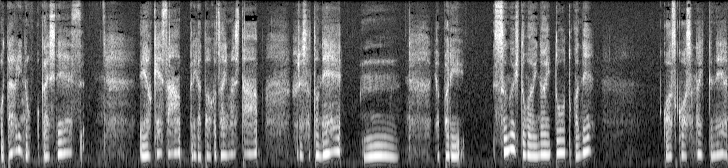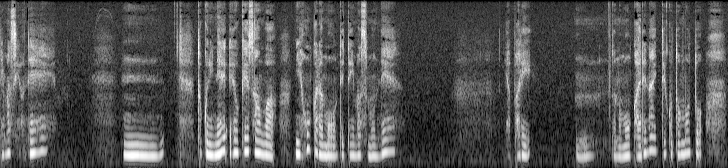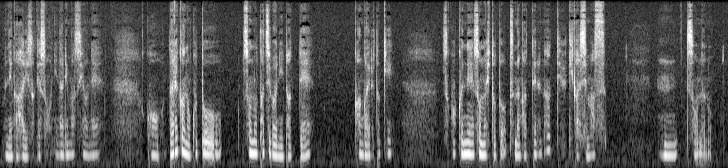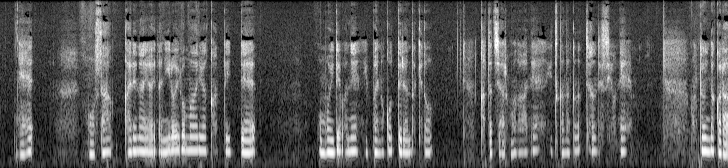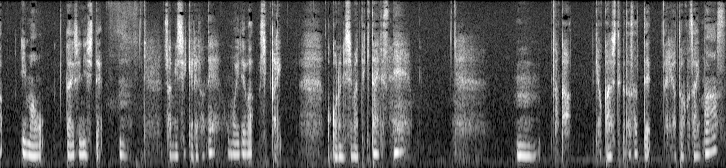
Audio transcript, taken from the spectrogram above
お便りのお返しです。えー、おけいさん、ありがとうございました。ふるさとね、うん、やっぱり住む人がいないととかね、壊す壊さないってね、ありますよね。うん、特にね、えおけいさんは日本からも出ていますもんね。やっぱり、うん、そのもう帰れないっていうことを思うと胸が張り裂けそうになりますよね。こう誰かのことをその立場に立って考える時すごくねその人とつながってるなっていう気がします。うんそうなの。ね。もうさ帰れない間にいろいろ周りは買っていって思い出はねいっぱい残ってるんだけど形あるものはねいつかなくなっちゃうんですよね。本当にだから今を大事にしてうん寂しいけれどね思い出はしっかり心にしまっていきたいですね。うんなんか共感してくださってありがとうございます。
